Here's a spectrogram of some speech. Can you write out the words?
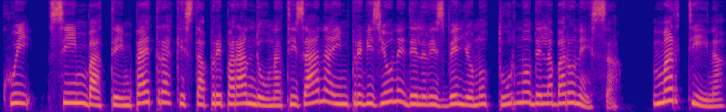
Qui si imbatte in Petra che sta preparando una tisana in previsione del risveglio notturno della baronessa. Martina,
